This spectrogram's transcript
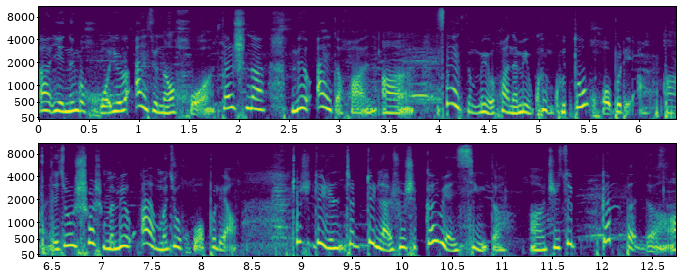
啊，也能够活，有了爱就能活。但是呢，没有爱的话，啊，再怎么没有患难、没有困苦，都活不了。啊，也就是说什么，没有爱我们就活不了。这是对人，这对你来说是根源性的，啊，这是最根本的，啊，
